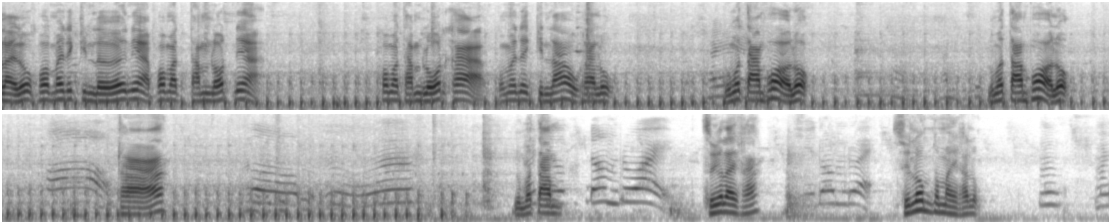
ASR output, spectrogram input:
ะไรลูกพ่อไม่ได้กินเลยเนี่ยพ่อมาทำรถเนี่ยพ่อมาทำรถค่ะพ่อไม่ได้กินเหล้าค่ะลูกหนูมาตามพ่อเหรอลูกหนูมาตามพ่อเหรอลูกพ่อขาเออหนูนะหนูมาตามด้อมด้วย ซื้ออะไรคะชีด้อมด้วยซื้อร่มทำไมคะลูกมันมัน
